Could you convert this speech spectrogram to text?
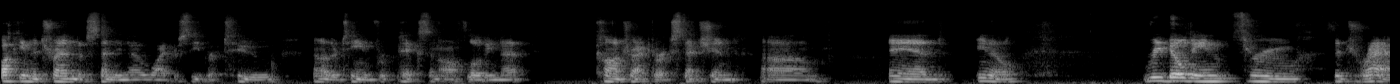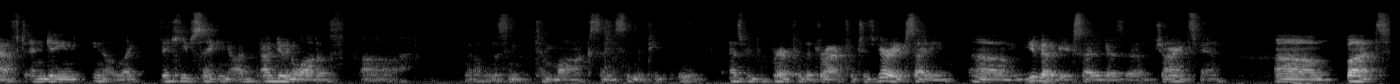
bucking the trend of sending a wide receiver to another team for picks and offloading that contract or extension. Um, and, you know, rebuilding through the draft and getting, you know, like they keep saying, you know, I'm, I'm doing a lot of, uh, you know, listening to mocks and listening to people who, as we prepare for the draft, which is very exciting. Um, you've got to be excited as a Giants fan. Um, but,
